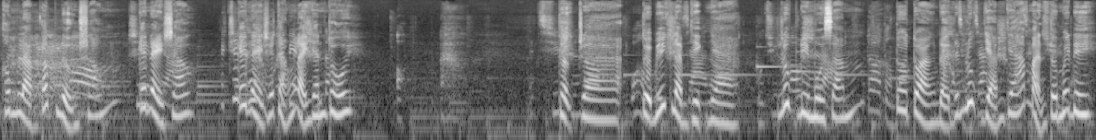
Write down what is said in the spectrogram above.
Không làm tóc lượng sống Cái này sao? Cái này sẽ thẳng lại nhanh thôi. Thật ra, tôi biết làm việc nhà, Lúc đi mua sắm, Tôi toàn đợi đến lúc giảm giá mạnh tôi mới đi.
